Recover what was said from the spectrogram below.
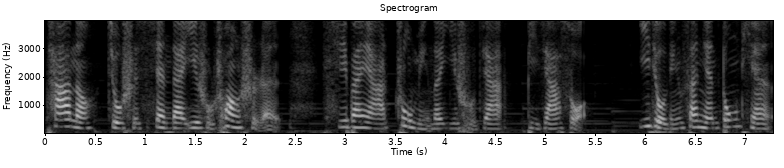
他呢就是现代艺术创始人。西班牙著名的艺术家毕加索，一九零三年冬天，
